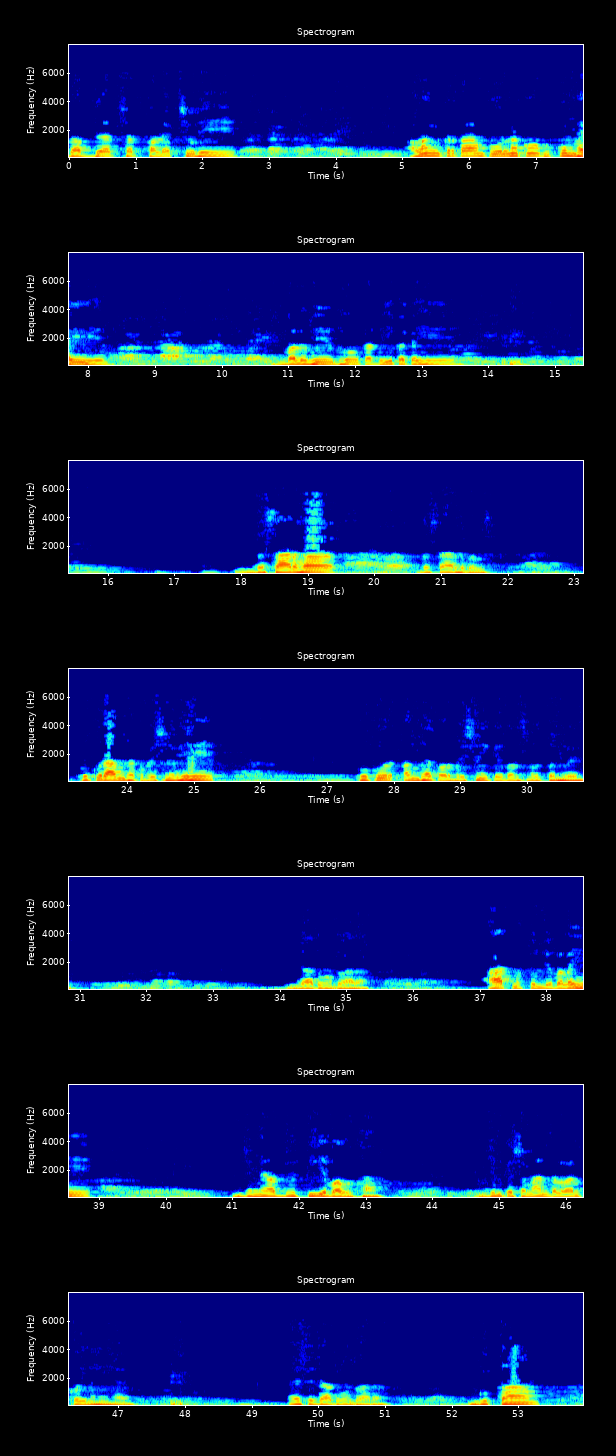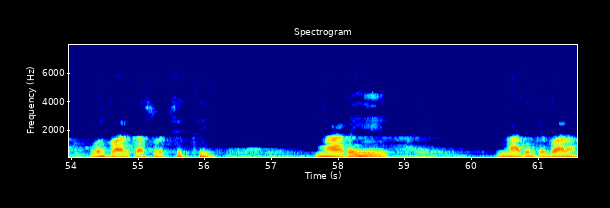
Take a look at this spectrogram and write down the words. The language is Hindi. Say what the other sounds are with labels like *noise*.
दभ्यक्षत्फलक्षुभिः अलङ्कृताम् पूर्णकुम्भैः बलभिर्धूतदीपकैः दशारह दशारह वंश कुकुरांधक वृष्णिभिः। कुकुर, अंधक और वृष्णि के वंश में उत्पन्न हुए। जादुओं द्वारा। आत्मतुल्य बल। ही जिनमें अद्वितीय बल था। जिनके समान बलवान कोई नहीं है। ऐसे जादुओं द्वारा गुप्ताम वह द्वारका सुरक्षित थी। नाग ही नागों के द्वारा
